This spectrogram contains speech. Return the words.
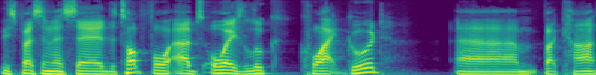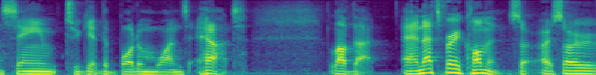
this person has said the top four abs always look quite good, um, but can't seem to get the bottom ones out. Love that and that's very common. So, uh, so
